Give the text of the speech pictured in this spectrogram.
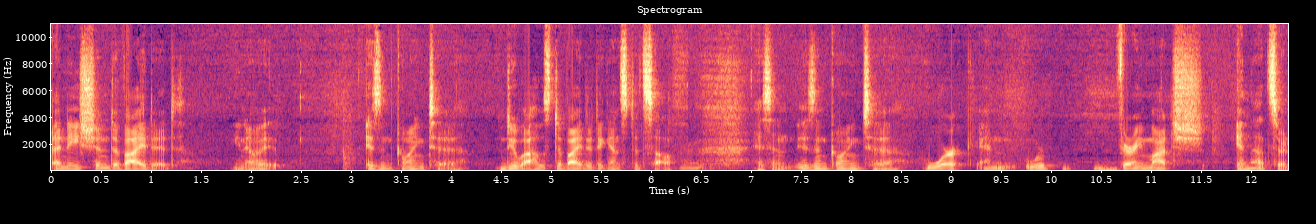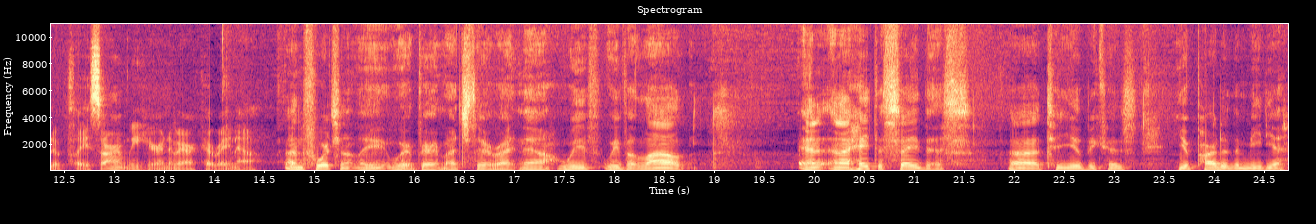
a nation divided, you know, it isn't going to do a house divided against itself, right. isn't isn't going to work, and we're very much in that sort of place, aren't we, here in America right now? Unfortunately, we're very much there right now. We've we've allowed, and and I hate to say this uh, to you because you're part of the media,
